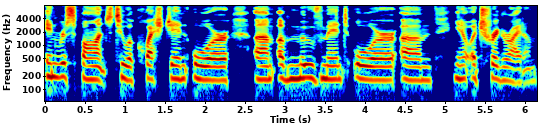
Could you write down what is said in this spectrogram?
in response to a question or um, a movement or um, you know a trigger item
